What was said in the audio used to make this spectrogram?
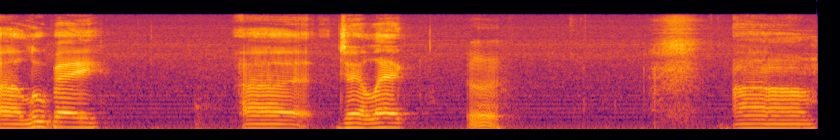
uh, Lupe, uh, Jay Elect, Uh, um,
